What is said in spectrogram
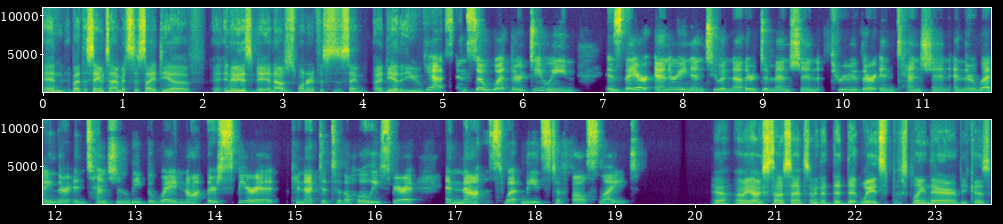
and but at the same time it's this idea of and maybe this and i was just wondering if this is the same idea that you yes. And so what they're doing is they are entering into another dimension through their intention and they're letting their intention lead the way not their spirit connected to the holy spirit. And that's what leads to false light yeah, I mean, it makes a ton of sense. I mean, that, that, that way it's explained there because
